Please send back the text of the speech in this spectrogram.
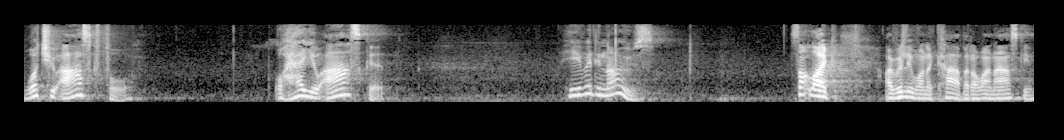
what you ask for or how you ask it. He already knows. It's not like, I really want a car, but I won't ask him.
